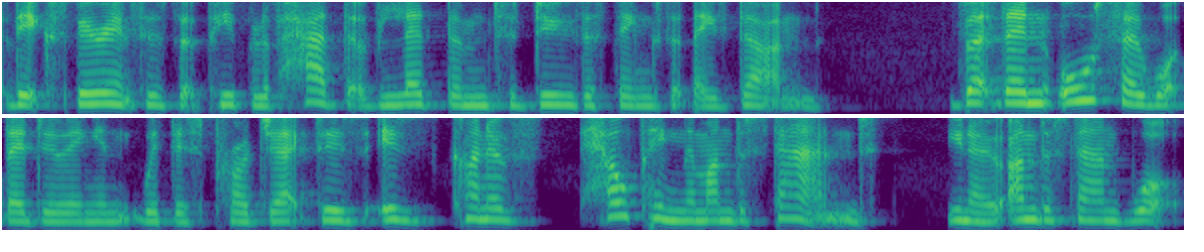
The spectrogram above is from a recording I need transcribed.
the experiences that people have had that have led them to do the things that they've done. But then also what they're doing in with this project is is kind of helping them understand, you know, understand what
